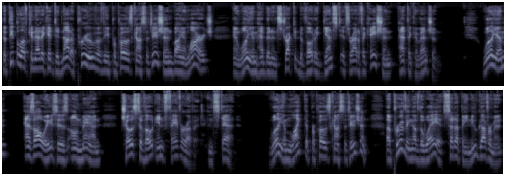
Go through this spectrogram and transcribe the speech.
The people of Connecticut did not approve of the proposed Constitution by and large, and William had been instructed to vote against its ratification at the convention. William, as always his own man, chose to vote in favor of it instead. William liked the proposed Constitution, approving of the way it set up a new government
